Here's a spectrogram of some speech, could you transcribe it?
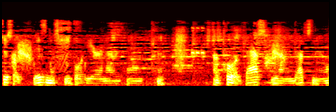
It's just like business people here and everything. I'll pull a Bastion, that's new.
